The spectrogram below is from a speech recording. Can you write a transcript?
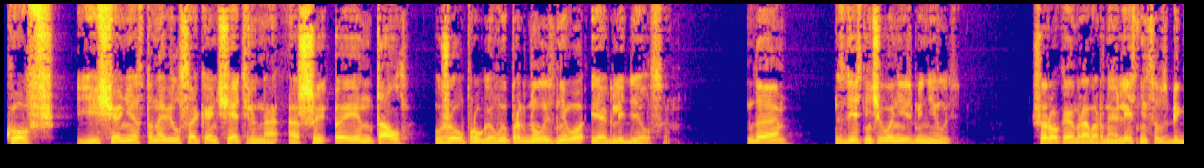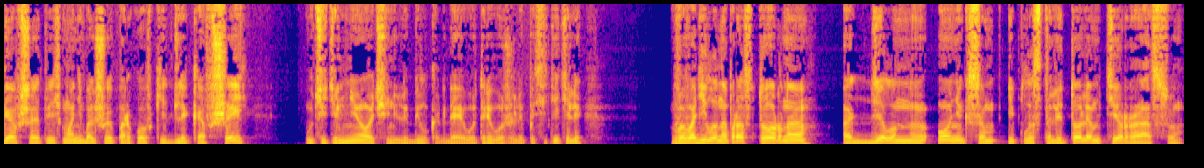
Ковш еще не остановился окончательно, а Ши Эйентал уже упруго выпрыгнул из него и огляделся. Да, здесь ничего не изменилось. Широкая мраморная лестница, взбегавшая от весьма небольшой парковки для ковшей, учитель не очень любил, когда его тревожили посетители, выводила на просторную, отделанную ониксом и пластолитолем террасу,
